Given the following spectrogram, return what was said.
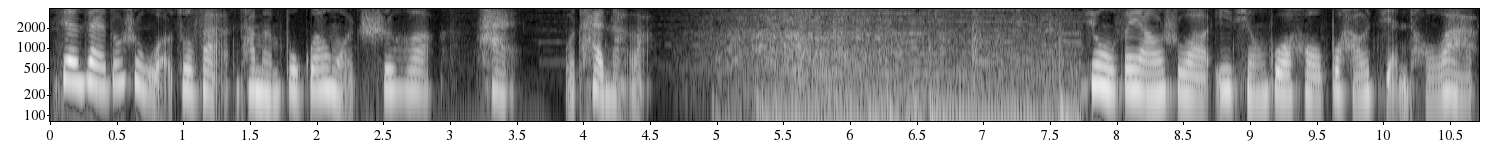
现在都是我做饭，他们不管我吃喝。嗨，我太难了。心舞飞扬说：“疫情过后不好剪头啊，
